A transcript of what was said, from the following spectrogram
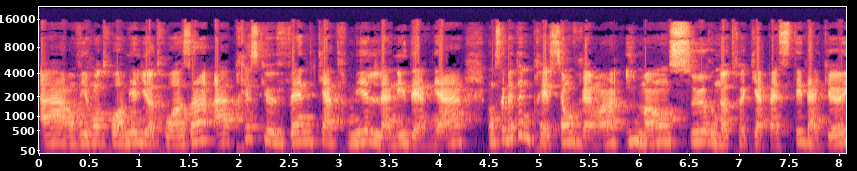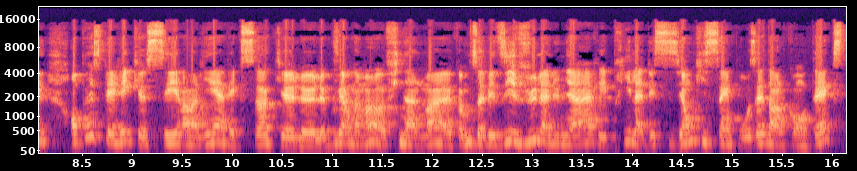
à environ 3 000 il y a trois ans, à presque 24 000 l'année dernière. Donc, ça met une pression vraiment immense sur notre capacité d'accueil. On peut espérer que c'est en lien avec ça que le, gouvernement a finalement, euh, comme vous avez dit, vu la lumière et pris la décision qui s'imposait dans le contexte.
